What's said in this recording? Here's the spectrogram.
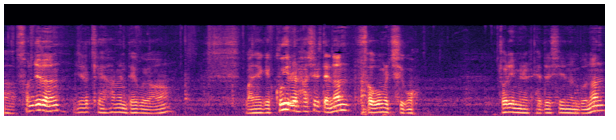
자, 손질은 이렇게 하면 되고요. 만약에 구이를 하실 때는 소금을 치고 조림을 해 드시는 분은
